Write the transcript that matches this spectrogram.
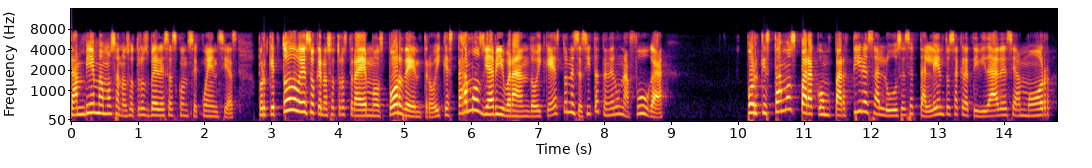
También vamos a nosotros ver esas consecuencias, porque todo eso que nosotros traemos por dentro y que estamos ya vibrando y que esto necesita tener una fuga, porque estamos para compartir esa luz, ese talento, esa creatividad, ese amor,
